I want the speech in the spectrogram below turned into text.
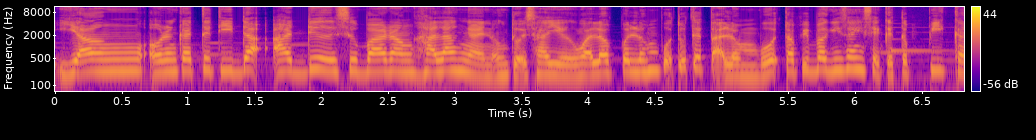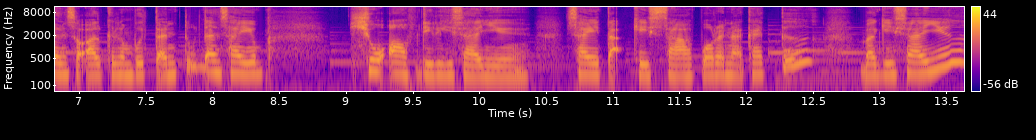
yang orang kata tidak ada sebarang halangan untuk saya walaupun lembut tu tetap lembut tapi bagi saya saya ketepikan soal kelembutan tu dan saya show off diri saya. Saya tak kisah apa orang nak kata. Bagi saya,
